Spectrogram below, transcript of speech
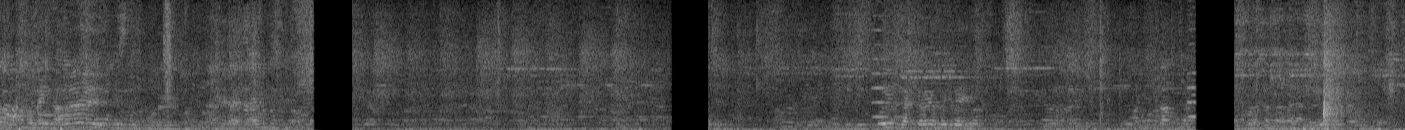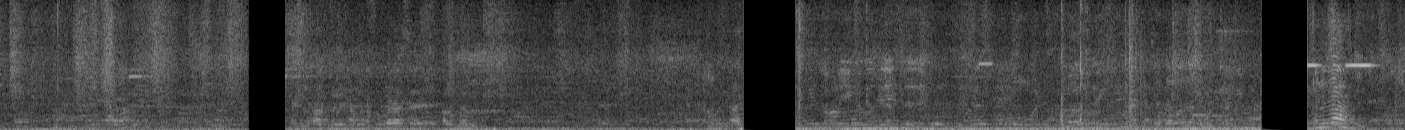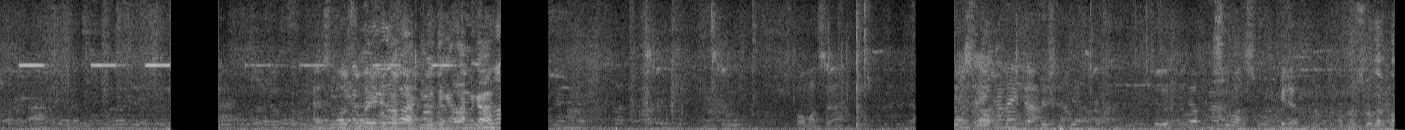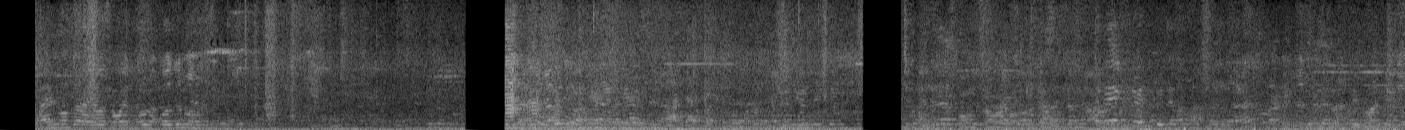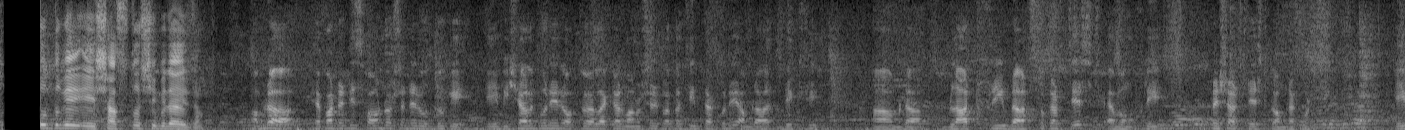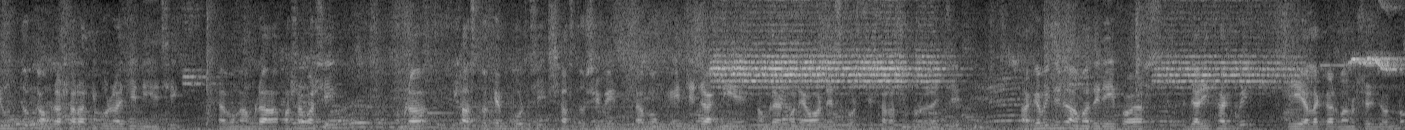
কিন্তু খাতা চলা গার্মেন্টের বেশি কম আছে আপনার সুগার উদ্যোগে এই স্বাস্থ্য শিবির আয়োজন। আমরা হেপাটাইটিস ফাউন্ডেশনের উদ্যোগে এই বিশালগড়ের অত্র এলাকার মানুষের কথা চিন্তা করে আমরা দেখছি। আমরা blood free blood sugar test এবং ফ্রি প্রেশার টেস্ট আমরা করছি। এই উদ্যোগ আমরা সারা ত্রিপুরা রাজ্যে নিয়েছি এবং আমরা পাশাপাশি আমরা স্বাস্থ্য ক্যাম্প করছি, স্বাস্থ্য শিবির এবং এন্টি ড্রাগ নিয়ে আমরা এখন অ্যাওয়ারনেস করছি সারা ত্রিপুরা রাজ্যে। আগামী দিনে আমাদের এই প্রয়াস জারি থাকবে এই এলাকার মানুষের জন্য।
